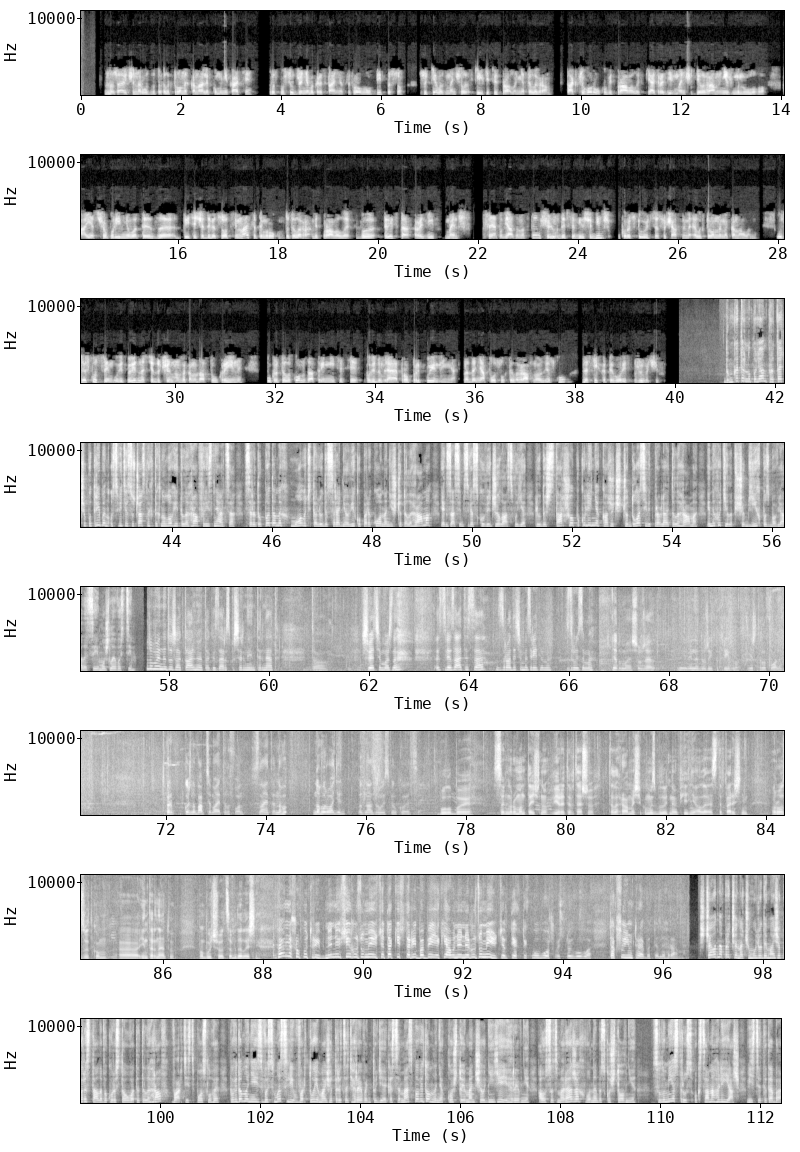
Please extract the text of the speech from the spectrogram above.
Зважаючи на розвиток електронних каналів комунікації, розповсюдження використання цифрового підпису, суттєво зменшилась кількість відправлення телеграм. Так, цього року відправили в 5 разів менше телеграм, ніж минулого. А якщо порівнювати з 1917 роком, то телеграм відправили в 300 разів менше. Це пов'язано з тим, що люди все більше і більше користуються сучасними електронними каналами. У зв'язку з цим, у відповідності до чинного законодавства України, Укртелеком за три місяці повідомляє про припинення надання послуг телеграфного зв'язку для всіх категорій споживачів. Думки тернополян про те, чи потрібен у світі сучасних технологій телеграф різняться. Серед опитаних молодь та люди середнього віку переконані, що телеграма як засіб зв'язку віджила своє. Люди ж старшого покоління кажуть, що досі відправляють телеграми і не хотіли б, щоб їх позбавляли цієї можливості. Думаю, не дуже актуально, так і зараз поширений інтернет, то швидше можна зв'язатися з родичами, з рідними, з друзями. Я думаю, що вже і не дуже і потрібно. Є ж телефони. Тепер кожна бабця має телефон. Знаєте, на, на городі одна з другою спілкується. Було би сильно романтично вірити в те, що телеграми ще комусь будуть необхідні, але з теперішнім розвитком е, інтернету, мабуть, що це буде лишнє. Певно, що потрібно. Не всі розуміються, так і старі баби, як я, вони не розуміються в тих тих вово, щось той вово. Так що їм треба телеграми. Ще одна причина, чому люди майже перестали використовувати телеграф вартість послуги. Повідомлення із восьми слів вартує майже 30 гривень, тоді як смс-повідомлення коштує менше однієї гривні, а у соцмережах вони безкоштовні. Соломія Струс, Оксана Галіяш, Вісті ТТБ.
